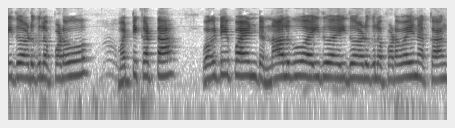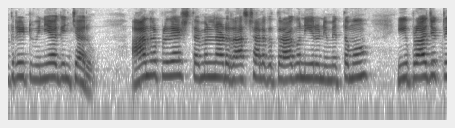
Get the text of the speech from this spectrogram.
ఐదు అడుగుల పొడవు మట్టి కట్ట ఒకటి పాయింట్ నాలుగు ఐదు ఐదు అడుగుల పొడవైన కాంక్రీట్ వినియోగించారు. ఆంధ్రప్రదేశ్ తమిళనాడు రాష్ట్రాలకు త్రాగునీరు నిమిత్తము ఈ ప్రాజెక్టు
